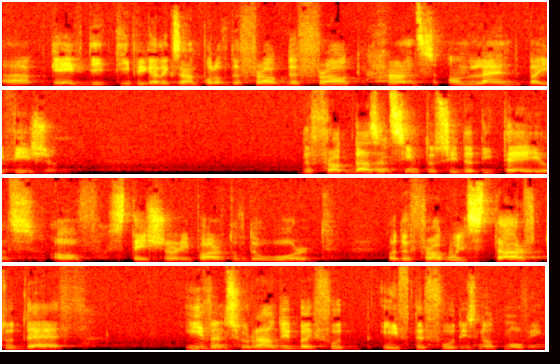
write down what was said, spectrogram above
uh, gave the typical example of the frog. The frog hunts on land by vision. The frog doesn't seem to see the details of stationary part of the world, but the frog will starve to death even surrounded by food if the food is not moving.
